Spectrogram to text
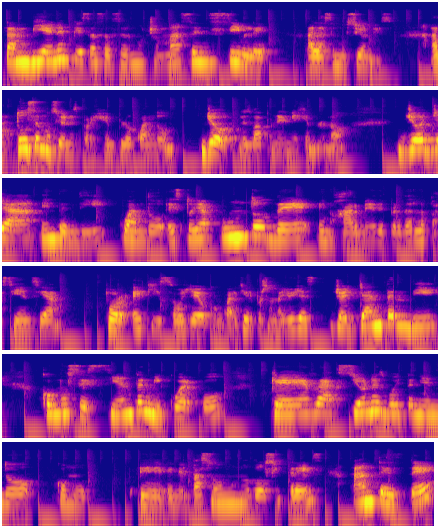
también empiezas a ser mucho más sensible a las emociones, a tus emociones, por ejemplo, cuando yo, les voy a poner mi ejemplo, ¿no? Yo ya entendí cuando estoy a punto de enojarme, de perder la paciencia por X o Y o con cualquier persona, yo ya, entendí cómo se siente en mi cuerpo, qué reacciones voy teniendo como eh, en el paso 1, 2 y 3 antes de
